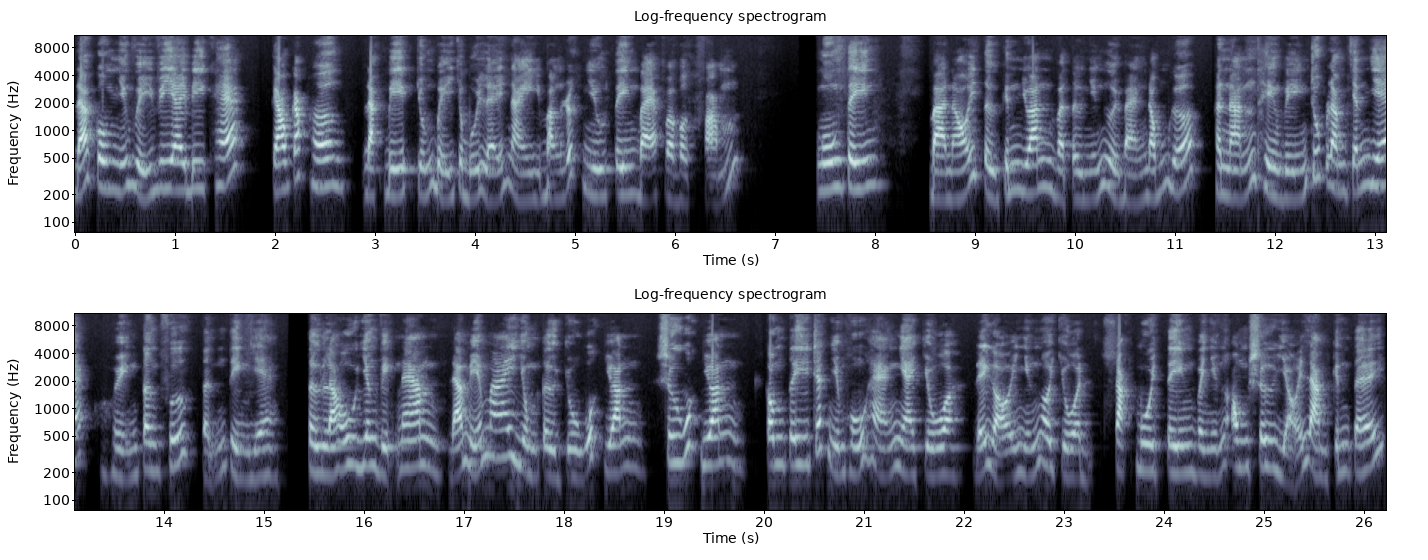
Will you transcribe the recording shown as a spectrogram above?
đã cùng những vị VIP khác cao cấp hơn, đặc biệt chuẩn bị cho buổi lễ này bằng rất nhiều tiền bạc và vật phẩm. Nguồn tiền, bà nói từ kinh doanh và từ những người bạn đóng góp. Hình ảnh thiền viện Trúc Lâm Chánh Giác, huyện Tân Phước, tỉnh Tiền Giang. Từ lâu, dân Việt Nam đã mỉa mai dùng từ chùa quốc doanh, sư quốc doanh, công ty trách nhiệm hữu hạn nhà chùa để gọi những ngôi chùa sặc mùi tiền và những ông sư giỏi làm kinh tế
